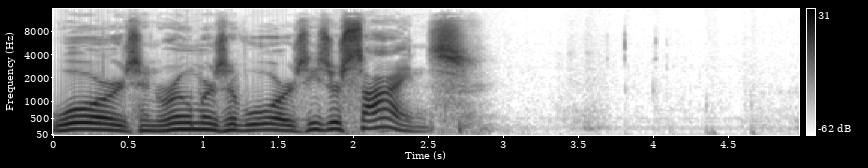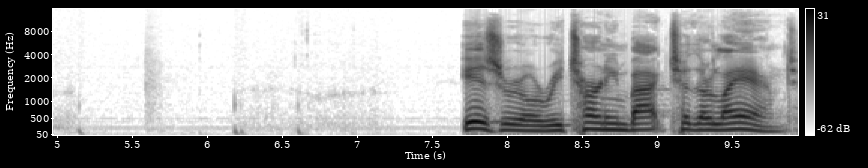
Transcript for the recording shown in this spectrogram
Wars and rumors of wars. These are signs. Israel returning back to their land.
